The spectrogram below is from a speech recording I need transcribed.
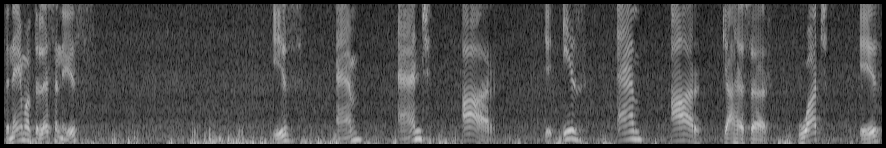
The name of the lesson is Is am and are ये इज़ एम आर क्या है sir what is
